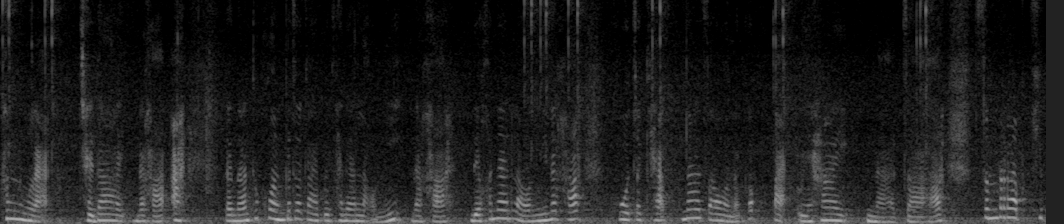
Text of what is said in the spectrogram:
ครึ่งหนึ่งแหละ ใช้ได้นะคะอะดังนั้นทุกคนก็จะกลายเป็นคะแนนเหล่านี้นะคะ เดี๋ยวคะแนนเหล่านี้นะคะครูจะแคปหน้าจอแล้วก็แปะไว้ให้นะจ๊ะสำหรับคลิป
